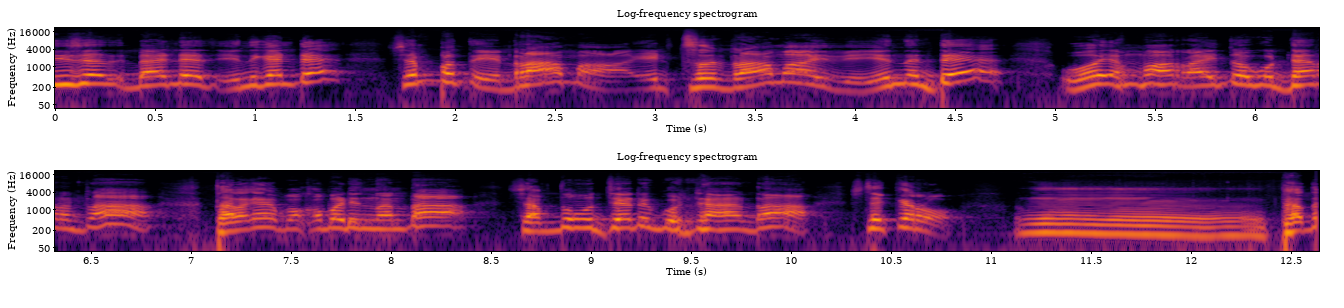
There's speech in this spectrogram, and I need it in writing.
తీసేది బ్యాండేజ్ ఎందుకంటే సింపతి డ్రామా ఇట్స్ డ్రామా ఇది. ఏంటంటే ఓఎంఆర్ రాయితో కొట్టారంట తలకాయ మొక్కబడిందంట శబ్దం వచ్చేటి కొట్టారంట స్టిక్కరు. పెద్ద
